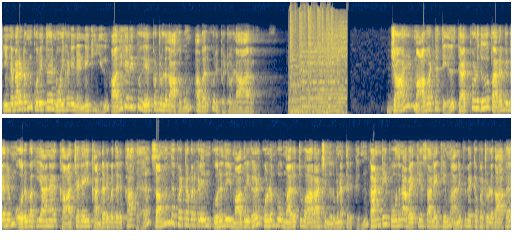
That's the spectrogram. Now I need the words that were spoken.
இந்த வருடம் குறித்த நோய்களின் எண்ணிக்கையில் அதிகரிப்பு ஏற்பட்டுள்ளதாகவும் அவர் குறிப்பிட்டுள்ளார். ஜாழ் மாவட்டத்தில் தற்பொழுது பரவி வரும் ஒரு வகையான காய்ச்சலை கண்டறிவதற்காக சம்பந்தப்பட்டவர்களின் குருதி மாதிரிகள் கொழும்பு மருத்துவ ஆராய்ச்சி நிறுவனத்திற்கும் கண்டி போதனா வைத்தியசாலைக்கும் அனுப்பி வைக்கப்பட்டுள்ளதாக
